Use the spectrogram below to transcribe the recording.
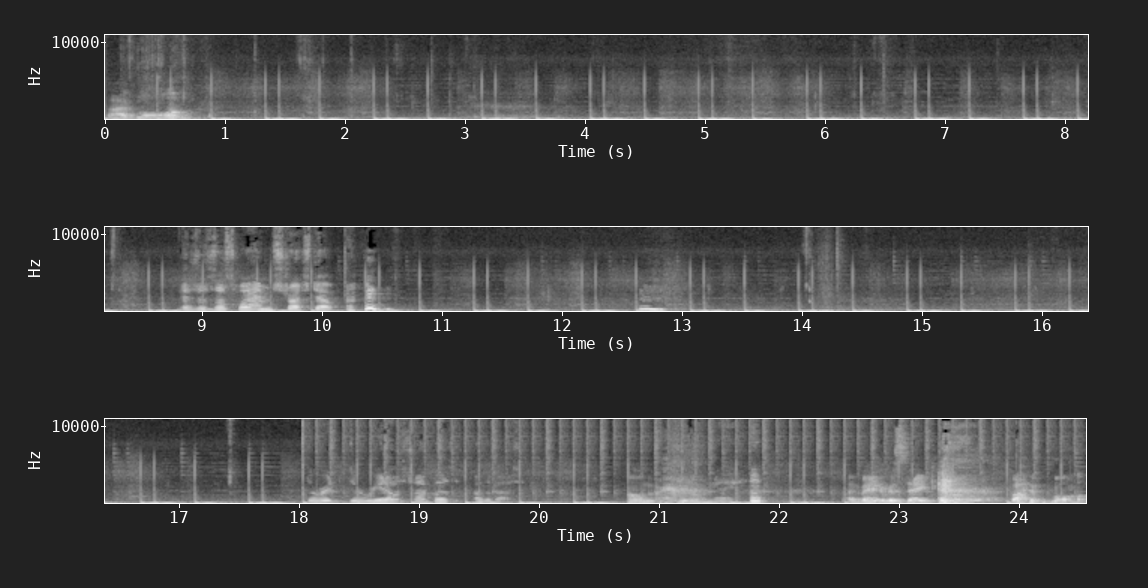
Five more. it's just that's why I'm stressed out. Dor- Doritos tacos are the best. Oh no. I made a mistake. Five more.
